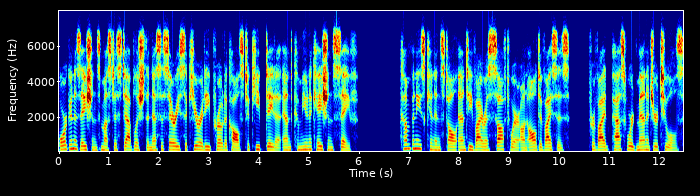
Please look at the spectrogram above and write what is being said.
Organizations must establish the necessary security protocols to keep data and communications safe. Companies can install antivirus software on all devices, provide password manager tools,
